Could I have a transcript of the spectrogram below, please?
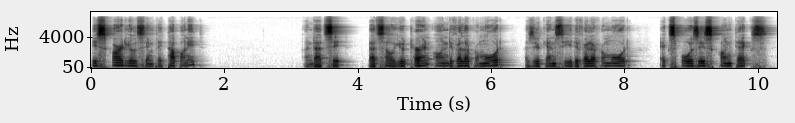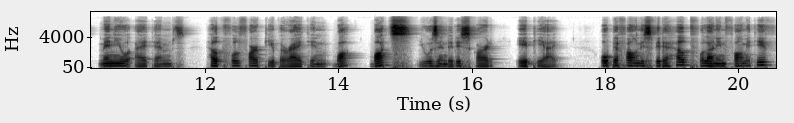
Discord, you'll simply tap on it. And that's it. That's how you turn on developer mode. As you can see, developer mode exposes context, menu items, helpful for people writing bots using the Discord API. Hope you found this video helpful and informative.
